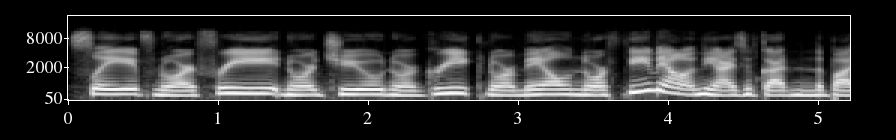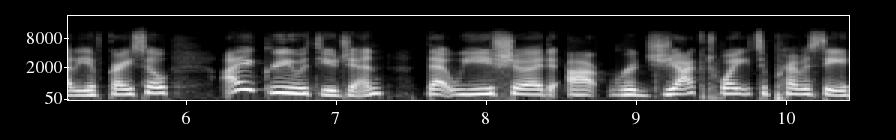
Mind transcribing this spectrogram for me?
slave nor free, nor Jew, nor Greek, nor male, nor female in the eyes of God and in the body of Christ. So I agree with you, Jen, that we should uh, reject white supremacy.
